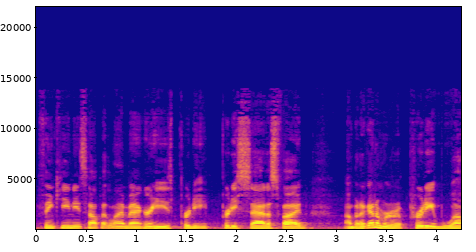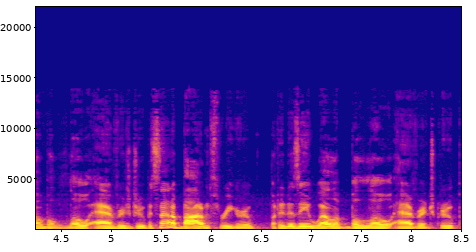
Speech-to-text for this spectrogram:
think he needs help at linebacker. He's pretty pretty satisfied. Um, but I got him a pretty well below average group. It's not a bottom three group, but it is a well below average group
